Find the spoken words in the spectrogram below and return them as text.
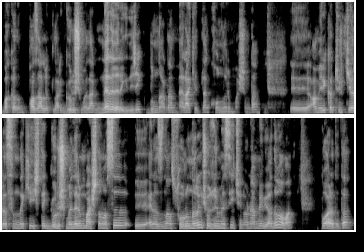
Bakalım pazarlıklar, görüşmeler nerelere gidecek? Bunlardan merak edilen konuların başında. Ee, Amerika-Türkiye arasındaki işte görüşmelerin başlaması e, en azından sorunların çözülmesi için önemli bir adım ama bu arada da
